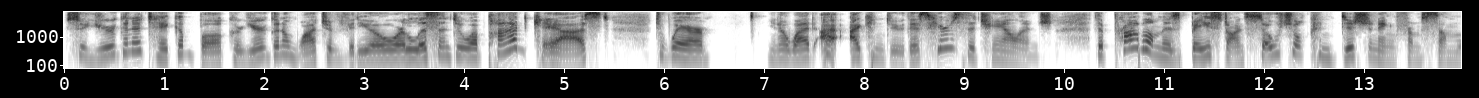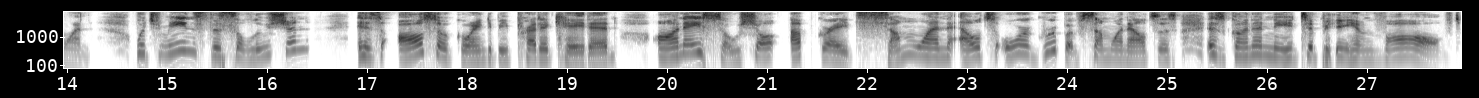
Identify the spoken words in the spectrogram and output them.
So you're going to take a book or you're going to watch a video or listen to a podcast to where you know what? I, I, can do this. Here's the challenge. The problem is based on social conditioning from someone, which means the solution is also going to be predicated on a social upgrade. Someone else or a group of someone else's is going to need to be involved.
